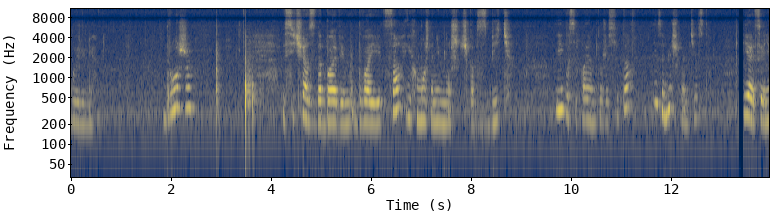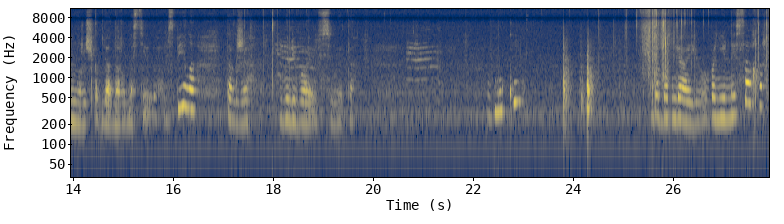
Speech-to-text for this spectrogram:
Вылили дрожжи. Сейчас добавим два яйца. Их можно немножечко взбить. И высыпаем тоже сюда. И замешиваем тесто. Яйца я немножечко для однородности взбила. Также выливаю все это в муку. Добавляю ванильный сахар.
